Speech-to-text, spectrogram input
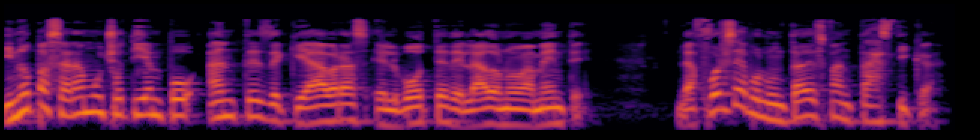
Y no pasará mucho tiempo antes de que abras el bote de lado nuevamente. La fuerza de voluntad es fantástica,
